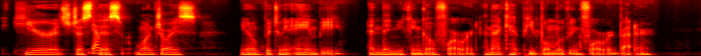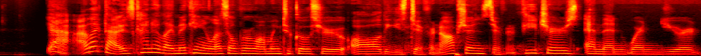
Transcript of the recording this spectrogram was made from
here it's just yep. this one choice, you know, between A and B, and then you can go forward, and that kept people moving forward better. Yeah, I like that. It's kind of like making it less overwhelming to go through all these different options, different features, and then when you're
